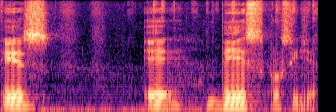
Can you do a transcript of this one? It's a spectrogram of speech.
is a Bayes procedure.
